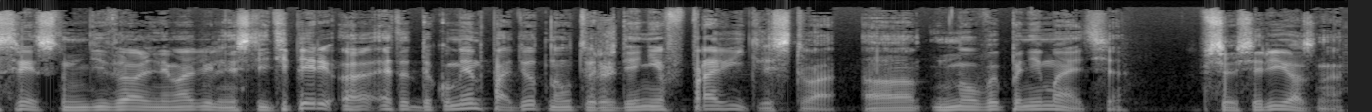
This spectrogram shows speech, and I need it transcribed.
средствам индивидуальной мобильности. И теперь э, этот документ пойдет на утверждение в правительство. А, но вы понимаете, все серьезно.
